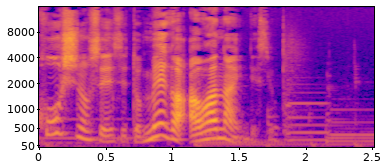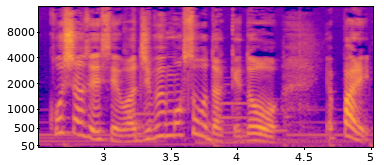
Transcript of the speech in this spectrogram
講師の先生と目が合わないんですよ。講師の先生は自分もそうだけどやっぱり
